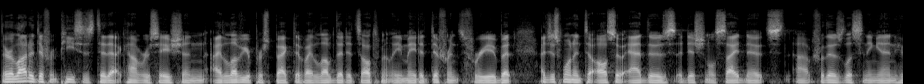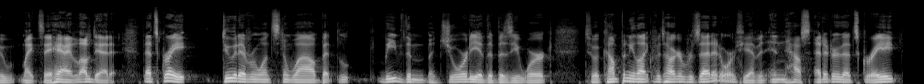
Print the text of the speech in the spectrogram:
there are a lot of different pieces to that conversation. I love your perspective. I love that it's ultimately made a difference for you. But I just wanted to also add those additional side notes uh, for those listening in who might say, "Hey, I love to edit. That's great. Do it every once in a while, but." Leave the majority of the busy work to a company like Photographers Edit, or if you have an in house editor, that's great.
